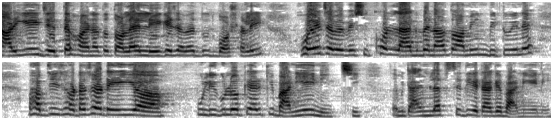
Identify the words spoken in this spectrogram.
নাড়িয়েই যেতে হয় না, তো তলায় লেগে যাবে, দুধ বসালেই হয়ে যাবে, বেশিক্ষণ লাগবে না। তো আমি ইন বিটুইনে ভাবছি ঝটাঝট এই পুলিগুলোকে আর কি বানিয়েই নিচ্ছি। তো আমি টাইম ল্যাপসে দিয়ে এটা আগে বানিয়ে নিই।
